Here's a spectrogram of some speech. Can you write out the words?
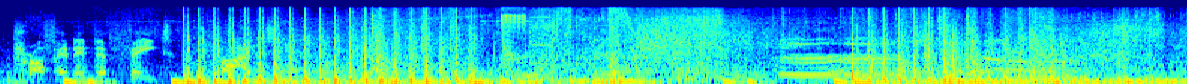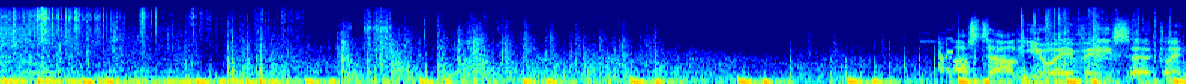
Profit in defeat. Fight! Hostile UAV circling.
